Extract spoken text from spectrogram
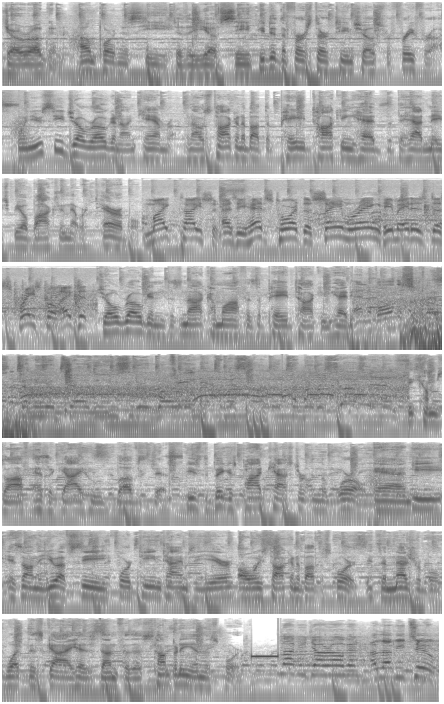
Joe Rogan. How important is he to the UFC? He did the first 13 shows for free for us. When you see Joe Rogan on camera, and I was talking about the paid talking heads that they had in HBO boxing that were terrible. Mike Tyson, as he heads toward the same ring, he made his disgraceful exit. Joe Rogan does not come off as a paid talking head. He comes off as a guy who loves this. He's the biggest podcaster in the world, and he is on the UFC 14 times a year, always talking about the sport. It's immeasurable what this guy has done for this company and the sport. Love you, Joe Rogan. I love you too.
